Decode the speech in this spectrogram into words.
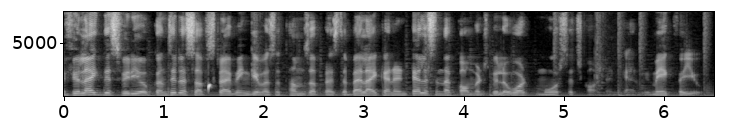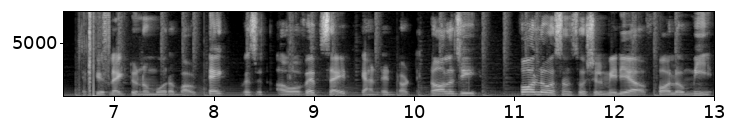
If you like this video, consider subscribing, give us a thumbs up, press the bell icon and tell us in the comments below what more such content can we make for you. If you'd like to know more about tech, visit our website candid.technology, follow us on social media, follow me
